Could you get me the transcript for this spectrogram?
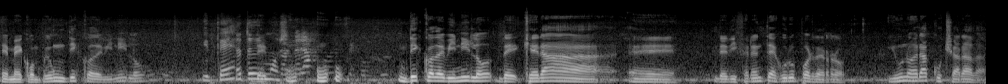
eh, me compré un disco de vinilo. ¿Y te? No te oímos. Un, un, un, disco de vinilo de, que era eh, de diferentes grupos de rock. Y uno era Cucharada.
